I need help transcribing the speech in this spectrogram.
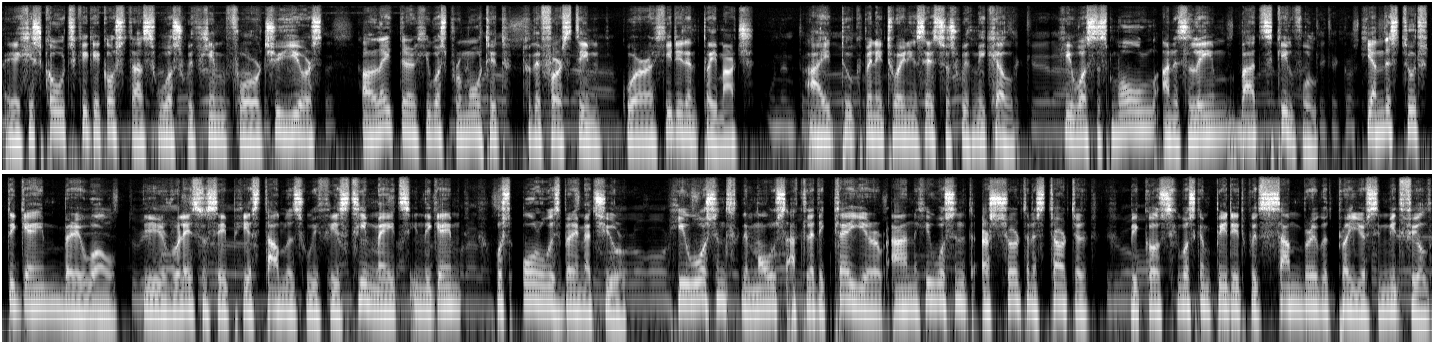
his coach, Kike Costas, was with him for two years. Uh, later, he was promoted to the first team, where he didn't play much. I took many training sessions with Mikel. He was small and slim, but skillful. He understood the game very well. The relationship he established with his teammates in the game was always very mature. He wasn't the most athletic player and he wasn't a certain starter because he was competed with some very good players in midfield,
